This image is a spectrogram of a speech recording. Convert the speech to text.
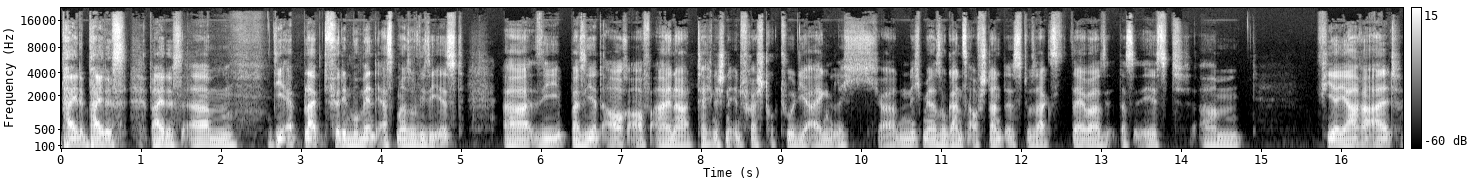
beide, beides, beides. Ähm, die App bleibt für den Moment erstmal so, wie sie ist. Uh, sie basiert auch auf einer technischen Infrastruktur, die eigentlich nicht mehr so ganz auf Stand ist. Du sagst selber, das ist ähm, vier Jahre alt,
